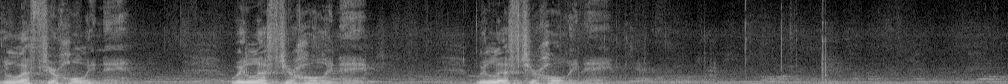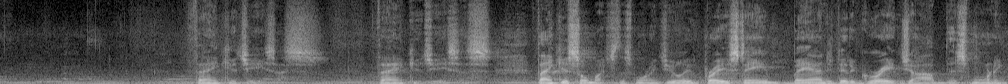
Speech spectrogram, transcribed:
We lift your holy name. We lift your holy name. We lift your holy name. Thank you, Jesus. Thank you, Jesus. Thank you so much this morning, Julie, the praise team, band. Did a great job this morning.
